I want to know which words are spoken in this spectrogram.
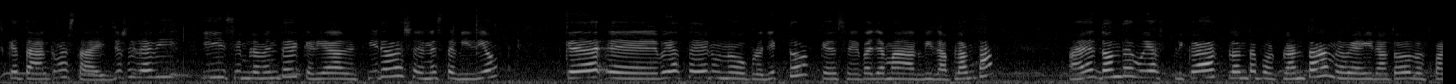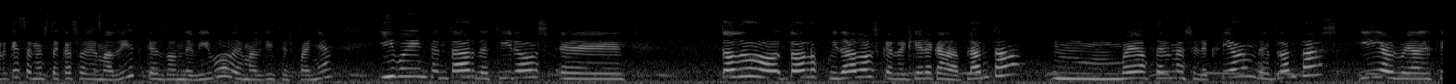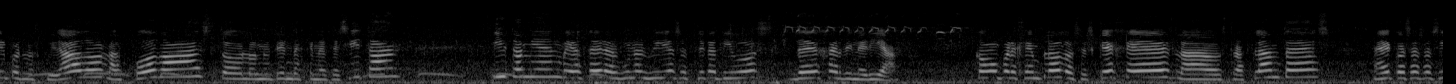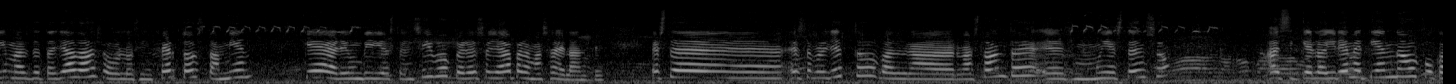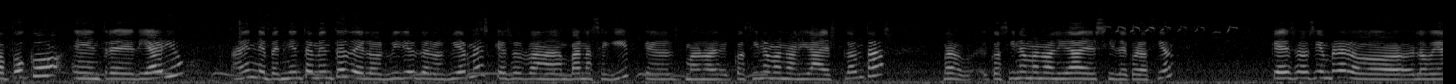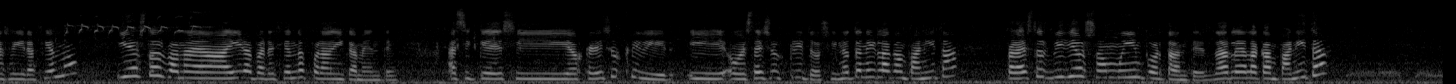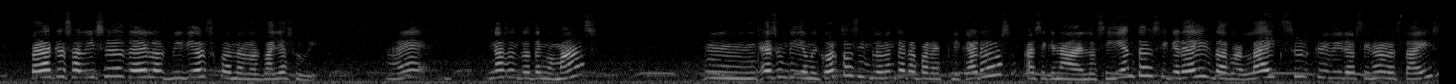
¿qué tal? ¿Cómo estáis? Yo soy Debbie y simplemente quería deciros en este vídeo que eh, voy a hacer un nuevo proyecto que se va a llamar Vida Planta, donde voy a explicar planta por planta, me voy a ir a todos los parques, en este caso de Madrid, que es donde vivo, de Madrid, España, y voy a intentar deciros eh, todo, todos los cuidados que requiere cada planta, mm, voy a hacer una selección de plantas y os voy a decir pues los cuidados, las podas, todos los nutrientes que necesitan y también voy a hacer algunos vídeos explicativos de jardinería como por ejemplo los esquejes, los trasplantes, ¿eh? cosas así más detalladas o los injertos también que haré un vídeo extensivo pero eso ya para más adelante. Este, este proyecto va a durar bastante, es muy extenso Así que lo iré metiendo poco a poco entre diario, ¿eh? independientemente de los vídeos de los viernes, que esos van a, seguir, que es cocina, manualidades, plantas, bueno, cocina, manualidades y decoración, que eso siempre lo, voy a seguir haciendo. Y estos van a ir apareciendo esporádicamente. Así que si os queréis suscribir y, o estáis suscritos y no tenéis la campanita, para estos vídeos son muy importantes. Darle a la campanita para que os avise de los vídeos cuando los vaya a subir. No os entretengo más. Mm, es un vídeo muy corto, simplemente era para explicaros. Así que nada, en los siguientes, si queréis, darle like, suscribiros si no lo estáis.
